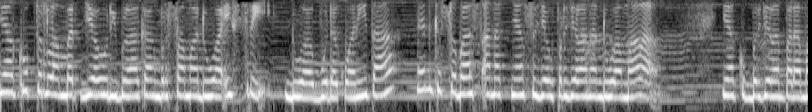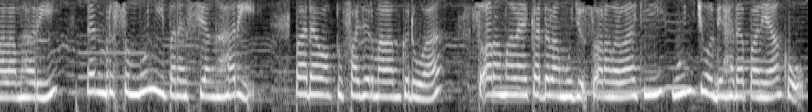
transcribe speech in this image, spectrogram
Yakub terlambat jauh di belakang bersama dua istri, dua budak wanita, dan kesebelas anaknya sejauh perjalanan dua malam. Yakub berjalan pada malam hari dan bersembunyi pada siang hari. Pada waktu fajar malam kedua, seorang malaikat dalam wujud seorang lelaki muncul di hadapan Yakub.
